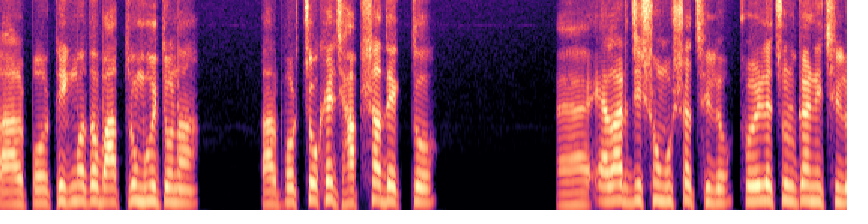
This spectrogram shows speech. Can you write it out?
তারপর ঠিকমতো বাথরুম হইতো না, তারপর চোখে ঝাপসা দেখতো। অ্যালার্জির সমস্যা ছিল, শরীরে চুলকানি ছিল।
